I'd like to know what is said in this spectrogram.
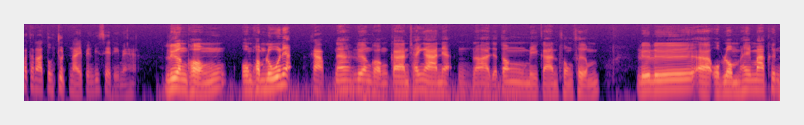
พัฒนาตรงจุดไหนเป็นพิเศษอีกไหมฮะเรื่องขององค์ความรู้เนี่ยครับนะเรื่องของการใช้งานเนี่ยอืมเราอาจจะต้องมีการส่งเสริม หรือหรืออ่าอบรมให้มากขึ้น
